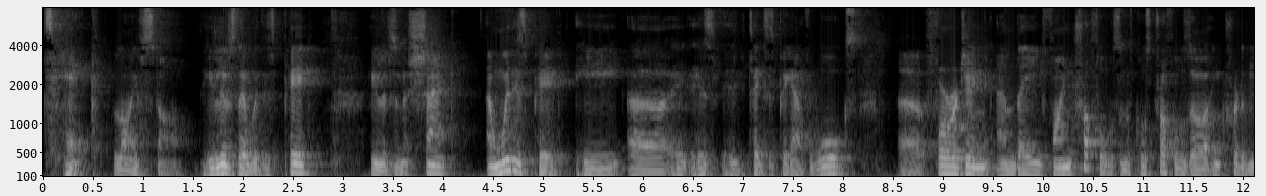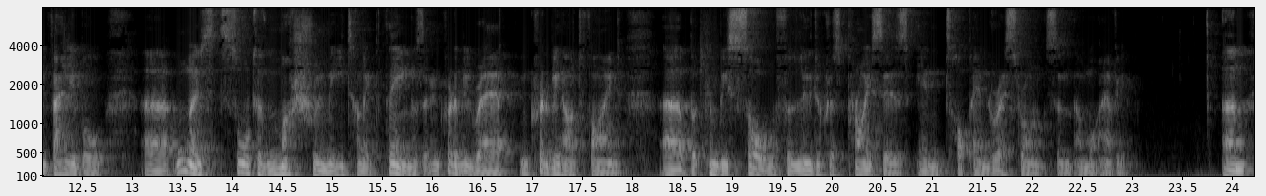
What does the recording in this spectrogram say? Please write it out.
tech lifestyle. He lives there with his pig, he lives in a shack, and with his pig, he, uh, his, he takes his pig out for walks, uh, foraging, and they find truffles. And of course, truffles are incredibly valuable, uh, almost sort of mushroomy type things that are incredibly rare, incredibly hard to find, uh, but can be sold for ludicrous prices in top-end restaurants and, and, what have you. Um,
